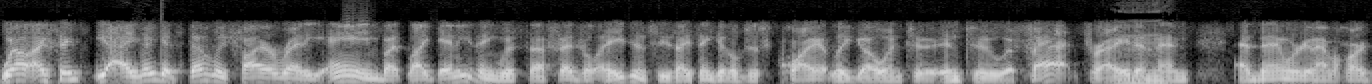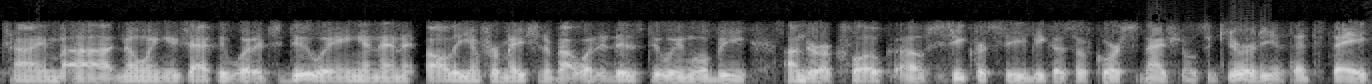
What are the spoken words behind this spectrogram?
Well, I think yeah, I think it's definitely fire ready aim, but like anything with uh, federal agencies, I think it'll just quietly go into into effect, right? Mm-hmm. And then and then we're going to have a hard time uh, knowing exactly what it's doing, and then all the information about what it is doing will be under a cloak of secrecy because, of course, national security is at stake,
